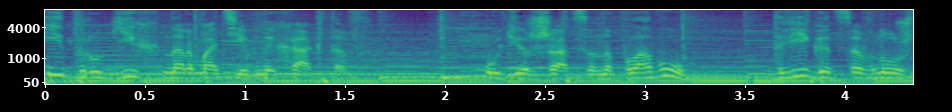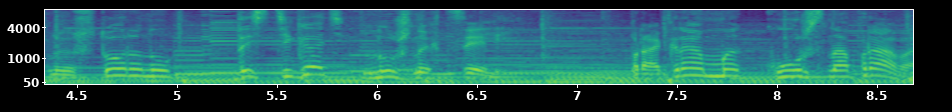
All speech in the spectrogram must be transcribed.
и других нормативных актов? Удержаться на плаву – двигаться в нужную сторону, достигать нужных целей. Программа «Курс на право»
